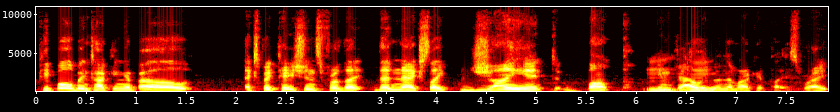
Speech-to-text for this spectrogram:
people have been talking about expectations for the the next like giant bump mm-hmm. in value in the marketplace, right?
